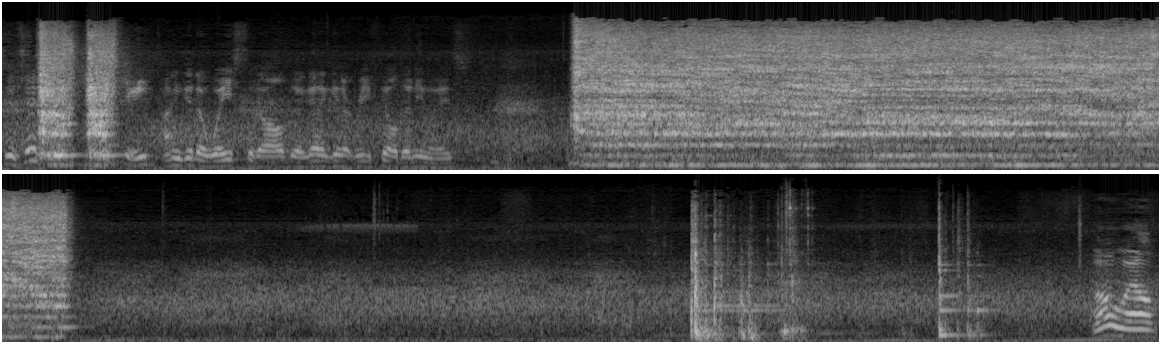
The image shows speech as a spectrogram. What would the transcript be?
Since this is I'm gonna waste it all. I gotta get it refilled anyways. Oh well.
